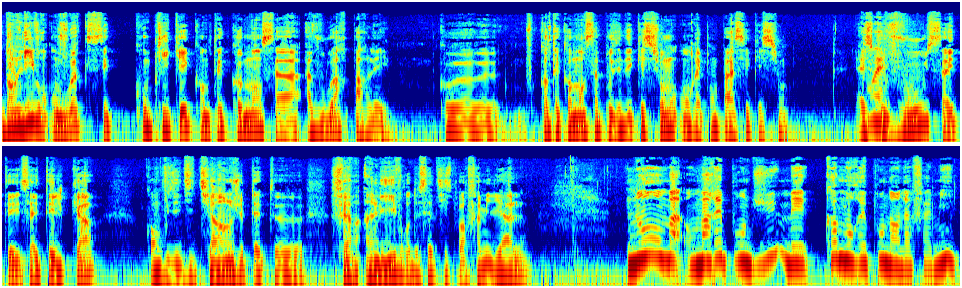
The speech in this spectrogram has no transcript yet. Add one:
Dans le livre, on voit que c'est compliqué quand elle commence à, à vouloir parler. Que, quand elle commence à poser des questions, on répond pas à ces questions. Est-ce Ouais. que vous, ça a été, ça a été le cas quand vous avez dit tiens, je vais peut-être euh, faire un livre de cette histoire familiale? Non, on m'a- on m'a répondu, mais comme on répond dans la famille,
